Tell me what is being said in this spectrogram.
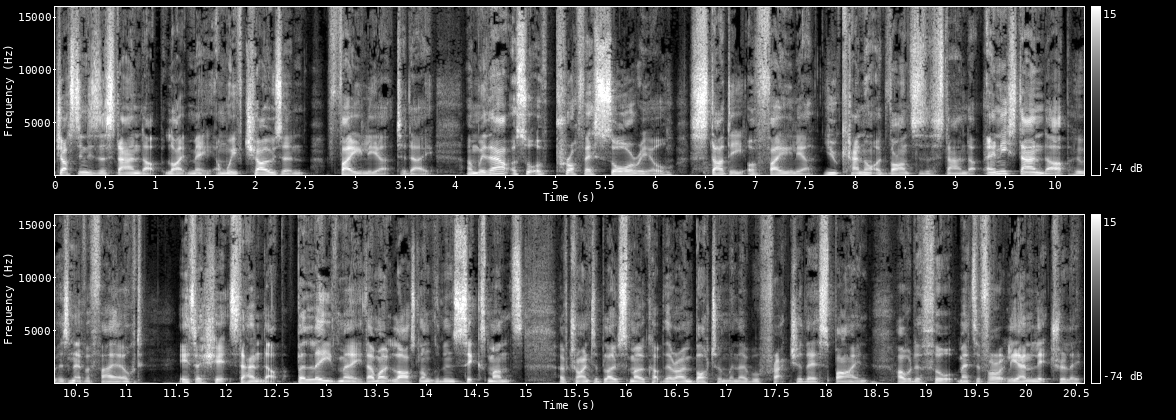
Justin is a stand up like me, and we've chosen failure today. And without a sort of professorial study of failure, you cannot advance as a stand up. Any stand up who has never failed is a shit stand up. Believe me, they won't last longer than six months of trying to blow smoke up their own bottom when they will fracture their spine. I would have thought metaphorically and literally.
